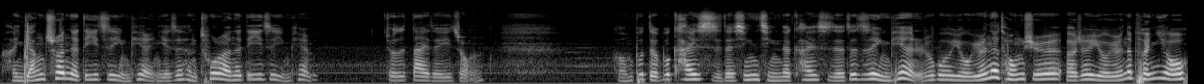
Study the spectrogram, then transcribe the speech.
很阳春的第一支影片，也是很突然的第一支影片，就是带着一种嗯不得不开始的心情的开始的这支影片。如果有缘的同学，呃，就有缘的朋友，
